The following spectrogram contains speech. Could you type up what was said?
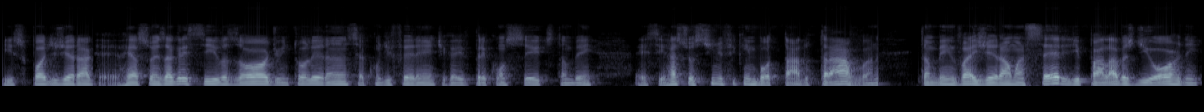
Isso pode gerar é, reações agressivas, ódio, intolerância com diferente, preconceitos também. Esse raciocínio fica embotado, trava. Né? Também vai gerar uma série de palavras de ordem,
